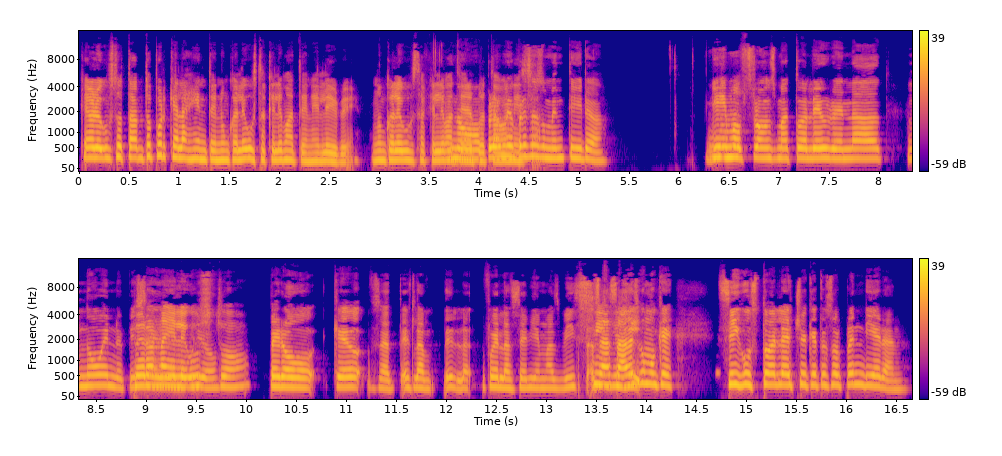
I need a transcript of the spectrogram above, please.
que no le gustó tanto porque a la gente nunca le gusta que le maten el héroe, nunca le gusta que le maten el No, pero me protagonista. parece eso mentira. Game of Thrones mató al euro en la noveno episodio. pero a nadie le gustó. Pero que, o sea, es la, es la- fue la serie más vista. Sí, o sea, sí, sabes sí. como que sí gustó el hecho de que te sorprendieran.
